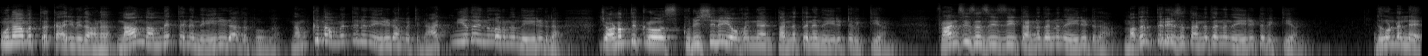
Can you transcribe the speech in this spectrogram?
മൂന്നാമത്തെ കാര്യം ഇതാണ് നാം നമ്മെ തന്നെ നേരിടാതെ പോവുക നമുക്ക് നമ്മെ തന്നെ നേരിടാൻ പറ്റും ആത്മീയത എന്ന് പറഞ്ഞാൽ നേരിടില്ല. ജോൺ ഓഫ് ദി ക്രോസ് കുരിശിലെ യോഹന്നാൻ തന്നെ തന്നെ നേരിട്ട വ്യക്തിയാണ്. ഫ്രാൻസിസ് അസീസി തന്നെ തന്നെ നേരിട്ടതാണ് മദർ തെരേസ തന്നെ തന്നെ നേരിട്ട വ്യക്തിയാണ്. അതുകൊണ്ടല്ലേ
